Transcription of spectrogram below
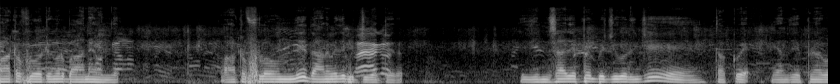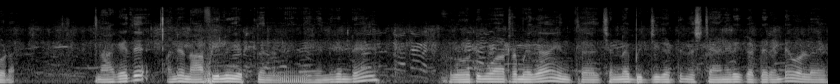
వాటర్ ఫ్లోటింగ్ కూడా బాగానే ఉంది. వాటర్ ఫ్లో ఉంది దాని మీద బ్రిడ్జి కట్టారు. ఇది ఎన్నిసార్లు చెప్పిన బ్రిడ్జి గురించి తక్కువే ఎంత చెప్పినా కూడా. నాకైతే అంటే నా ఫీలింగ్ చెప్తున్నాను నేను. ఎందుకంటే ఫ్లోటింగ్ వాటర్ మీద ఇంత చిన్న బ్రిడ్జి కట్టి ఇంత స్టాండర్డ్ కట్టారంటే వాళ్ళు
